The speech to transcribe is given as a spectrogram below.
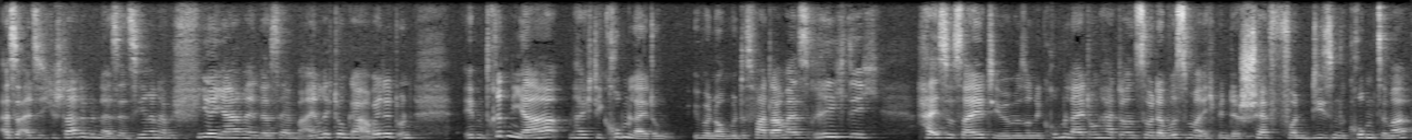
also als ich gestartet bin als Erzieherin, habe ich vier Jahre in derselben Einrichtung gearbeitet und im dritten Jahr habe ich die Gruppenleitung übernommen und das war damals richtig... High Society, wenn man so eine Gruppenleitung hatte und so, da wusste man, ich bin der Chef von diesem Gruppenzimmer.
